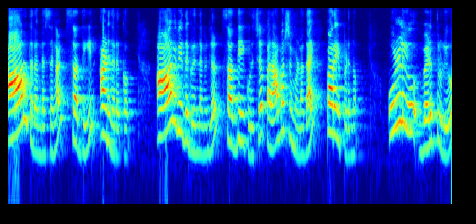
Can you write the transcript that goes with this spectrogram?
ആറ് തരം രസങ്ങൾ സദ്യയിൽ അണിനിരക്കും. ആയുർവേദ ഗ്രന്ഥങ്ങളിലും സദ്യയെക്കുറിച്ച് പരാമർശമുള്ളതായി പറയപ്പെടുന്നു. ഉള്ളിയോ വെളുത്തുള്ളിയോ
